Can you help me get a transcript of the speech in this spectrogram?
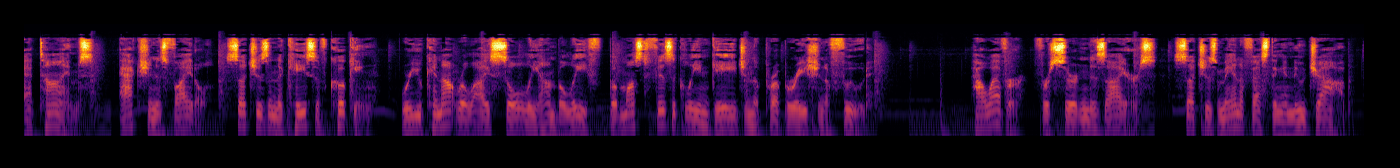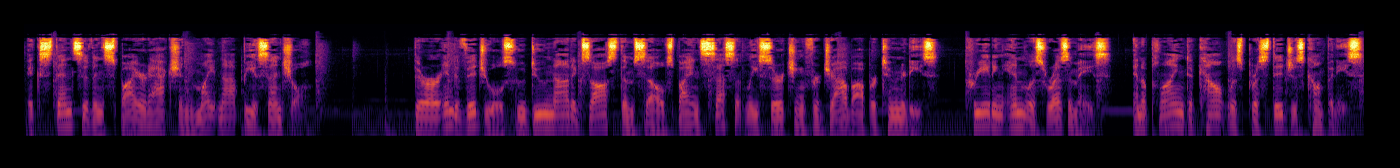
at times, action is vital, such as in the case of cooking, where you cannot rely solely on belief but must physically engage in the preparation of food. However, for certain desires, such as manifesting a new job, extensive inspired action might not be essential. There are individuals who do not exhaust themselves by incessantly searching for job opportunities, creating endless resumes, and applying to countless prestigious companies.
